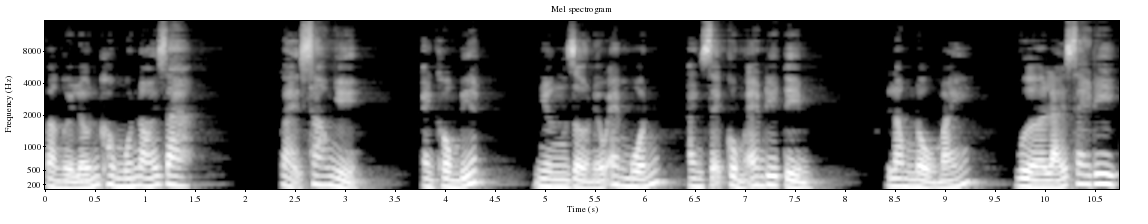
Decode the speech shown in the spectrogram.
và người lớn không muốn nói ra. Tại sao nhỉ? Anh không biết, nhưng giờ nếu em muốn, anh sẽ cùng em đi tìm. Long nổ máy, vừa lái xe đi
